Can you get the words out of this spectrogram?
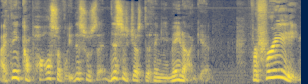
I think compulsively, this was this is just the thing you may not get for free.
